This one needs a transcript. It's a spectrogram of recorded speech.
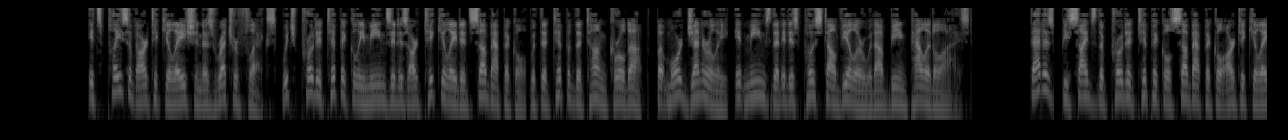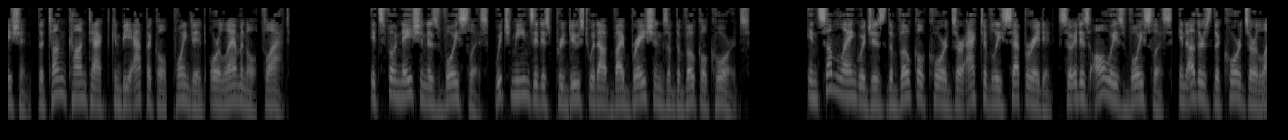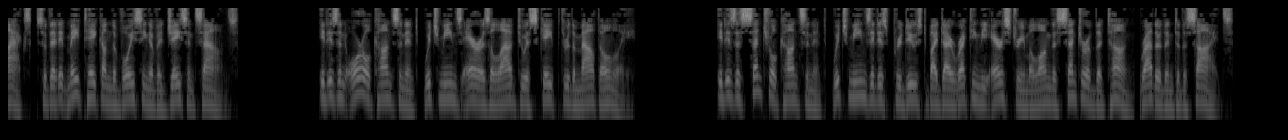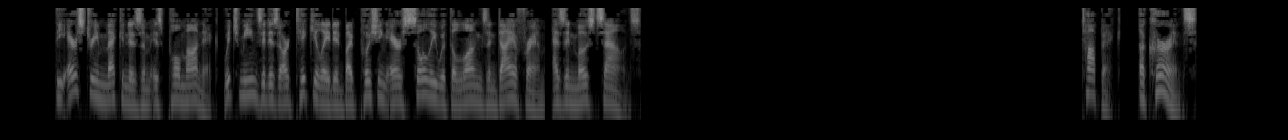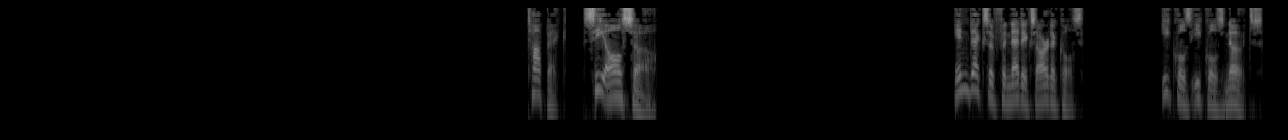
Its place of articulation is retroflex, which prototypically means it is articulated subapical with the tip of the tongue curled up, but more generally, it means that it is postalveolar without being palatalized. That is, besides the prototypical subapical articulation, the tongue contact can be apical pointed or laminal flat. Its phonation is voiceless, which means it is produced without vibrations of the vocal cords. In some languages the vocal cords are actively separated, so it is always voiceless, in others the cords are lax, so that it may take on the voicing of adjacent sounds. It is an oral consonant, which means air is allowed to escape through the mouth only. It is a central consonant, which means it is produced by directing the airstream along the center of the tongue, rather than to the sides. The airstream mechanism is pulmonic, which means it is articulated by pushing air solely with the lungs and diaphragm, as in most sounds. Occurrence topic See also Index of phonetics articles Notes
